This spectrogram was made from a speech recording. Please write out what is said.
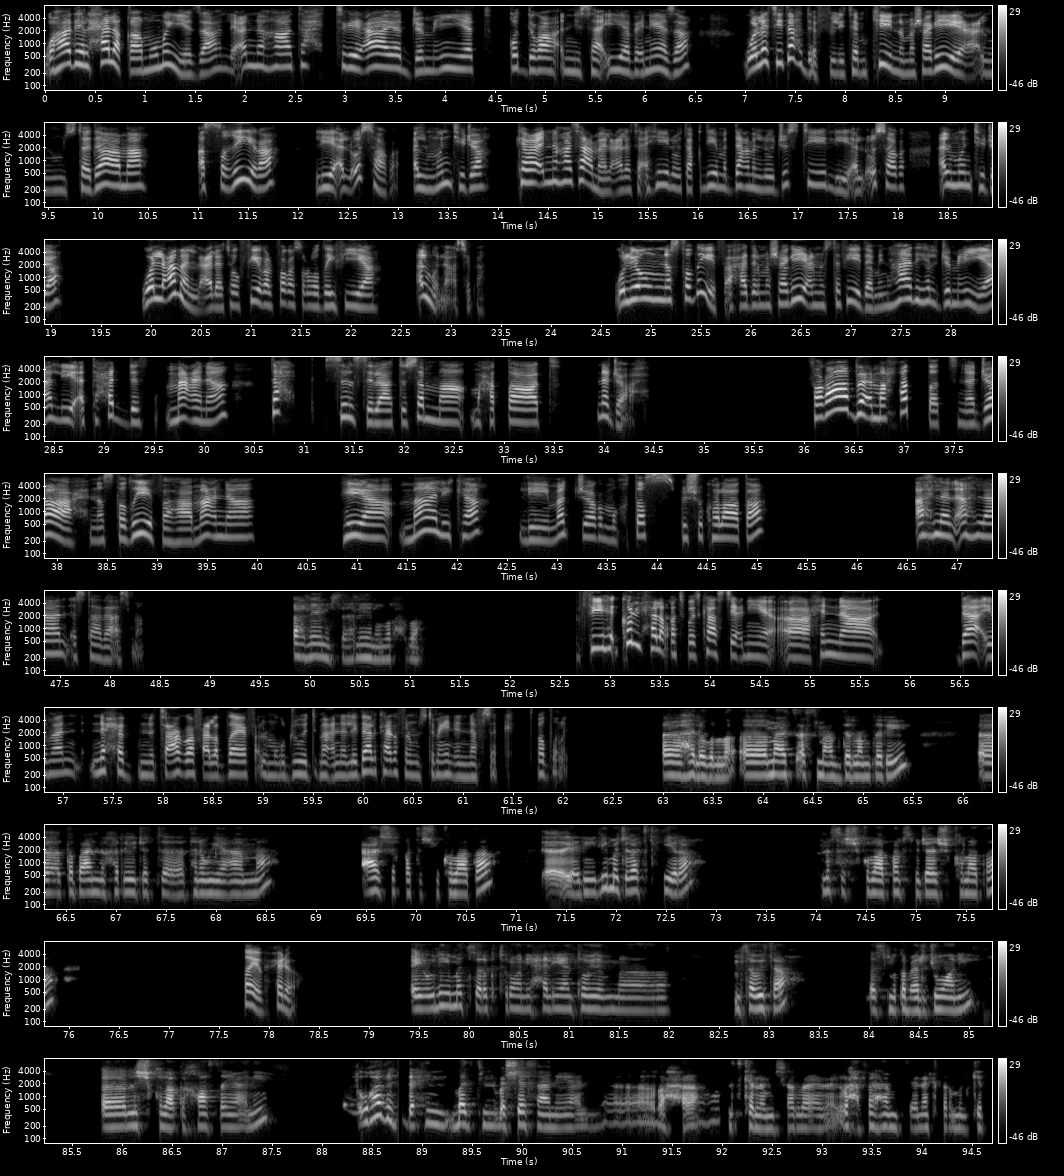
وهذه الحلقة مميزة لأنها تحت رعاية جمعية قدرة النسائية بعنيزة والتي تهدف لتمكين المشاريع المستدامة الصغيرة للأسر المنتجة كما أنها تعمل على تأهيل وتقديم الدعم اللوجستي للأسر المنتجة والعمل على توفير الفرص الوظيفية المناسبة. واليوم نستضيف أحد المشاريع المستفيدة من هذه الجمعية للتحدث معنا تحت سلسلة تسمى محطات نجاح. فرابع محطة نجاح نستضيفها معنا هي مالكة لمتجر مختص بالشوكولاتة أهلا أهلا أستاذة أسماء. أهلين وسهلين ومرحبا. في كل حلقة بودكاست يعني آه، حنا دائما نحب نتعرف على الضيف الموجود معنا. لذلك أعرف المستمعين عن نفسك. تفضلي. آه هلا والله. آه معك أسماء عبد الله مطري. آه طبعا خريجة ثانوية عامة عاشقة الشوكولاتة. آه يعني لي مجالات كثيرة. نفس الشوكولاتة نفس مجال الشوكولاتة. طيب حلو. أي ولي متجر إلكتروني حاليا توي مسويته اسمه طبعا رجواني. آه للشوكولاتة خاصة يعني. وهذا دحين بدت بأشياء ثانية يعني. آه راح نتكلم إن شاء الله يعني. راح أفهمك يعني أكثر من كذا.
